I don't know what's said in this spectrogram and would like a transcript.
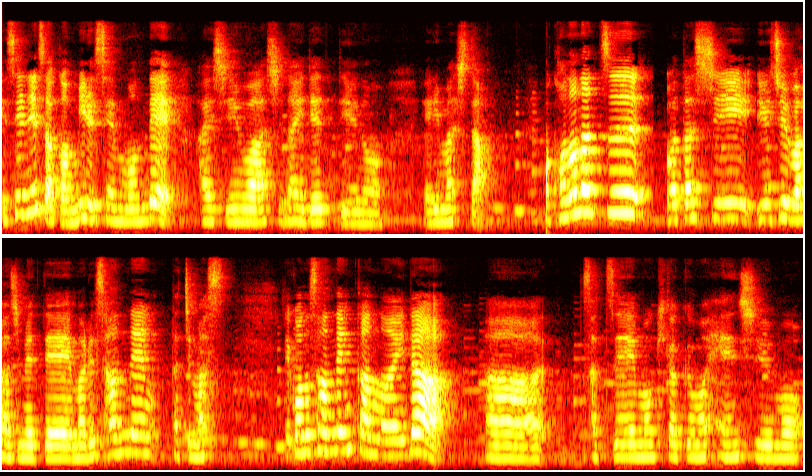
う SNS アカウント見る専門で配信はしないでっていうのをやりましたこの夏私 YouTube 始めて丸3年経ちます。でこの3年間の間あ撮影も企画も編集も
